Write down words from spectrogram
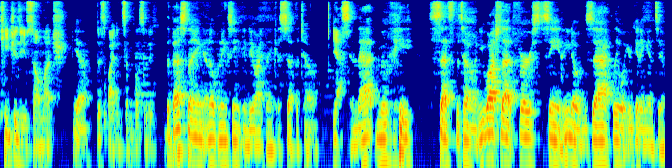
teaches you so much yeah despite its simplicity. the best thing an opening scene can do. I think is set the tone. Yes. and that movie sets the tone. You watch that first scene, and you know exactly what you're getting into.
